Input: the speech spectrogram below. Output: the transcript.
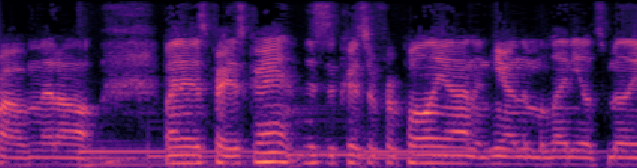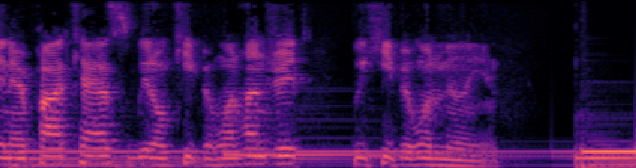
problem at all. My name is Paris Grant. This is Christopher Polion, and here on the Millennial to Millionaire podcast, we don't keep it 100, we keep it 1 million.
